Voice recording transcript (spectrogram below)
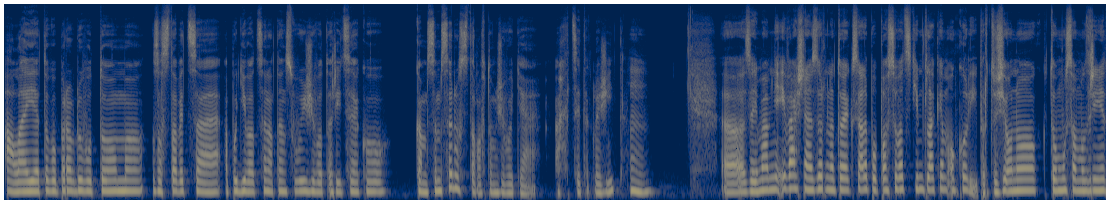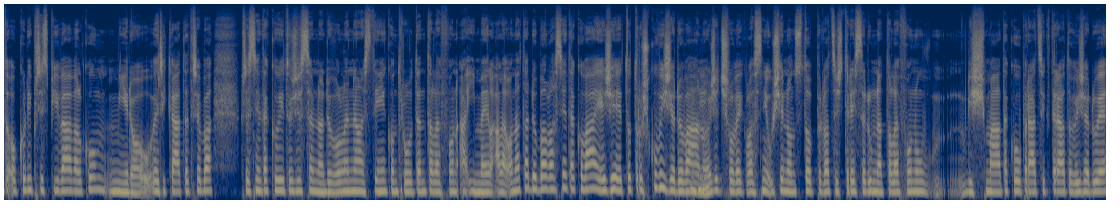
Ale je to opravdu o tom zastavit se a podívat se na ten svůj život a říct si jako, kam jsem se dostala v tom životě a chci takhle žít. Hmm. Eh, zajímá mě i váš názor na to, jak se ale popasovat s tím tlakem okolí, protože ono k tomu samozřejmě to okolí přispívá velkou mírou. Vy říkáte třeba přesně takový to, že jsem na dovolené, ale stejně kontrolu ten telefon a e-mail, ale ona ta doba vlastně taková je, že je to trošku vyžadováno, mm-hmm. že člověk vlastně už je non-stop 24-7 na telefonu, když má takovou práci, která to vyžaduje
